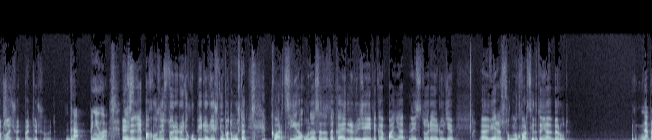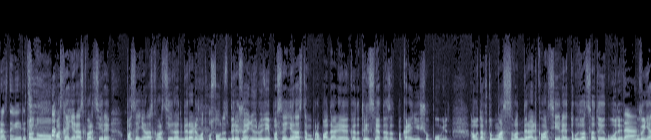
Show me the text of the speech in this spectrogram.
оплачивают, поддерживают. Да, поняла. То есть- Это здесь похожая история. Люди купили лишнюю, потому что квартира у нас это такая для людей такая понятная история. Люди э, верят, что ну квартиры-то не отберут. Напрасно верят. Ну, последний раз квартиры, последний раз квартиры отбирали. Вот условно сбережения у людей последний раз там пропадали, когда 30 лет назад, поколение еще помнит. А вот так, чтобы массово отбирали квартиры, это только в 20-е годы. Да. Уже не,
